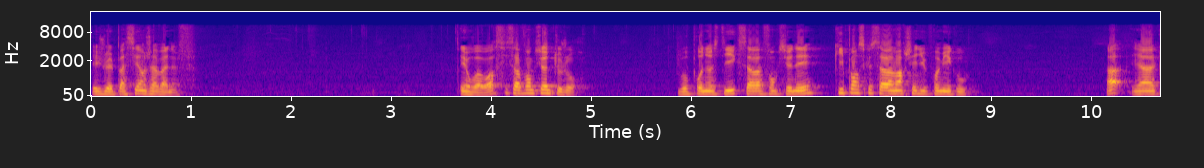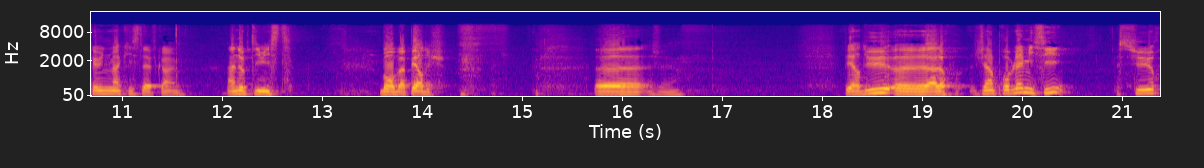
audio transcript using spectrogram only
et je vais le passer en Java 9. Et on va voir si ça fonctionne toujours. Vos pronostics, ça va fonctionner? Qui pense que ça va marcher du premier coup? Ah, il y a quand une main qui se lève quand même. Un optimiste. Bon, bah perdu. Euh, perdu. Euh, alors, j'ai un problème ici sur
